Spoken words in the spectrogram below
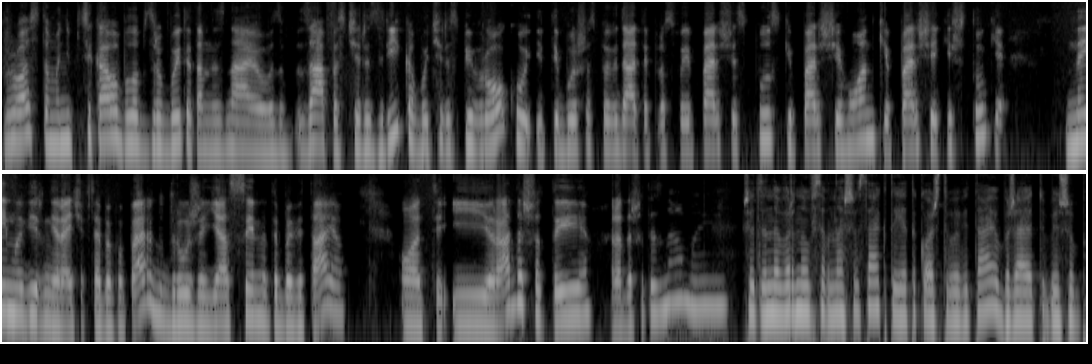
Просто мені б цікаво було б зробити там, не знаю, запис через рік або через півроку, і ти будеш розповідати про свої перші спуски, перші гонки, перші якісь штуки. Неймовірні речі в тебе попереду, друже. Я сильно тебе вітаю. От і рада, що ти рада, що ти з нами. Що ти не вернувся в нашу секту. Я також тебе вітаю. Бажаю тобі, щоб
